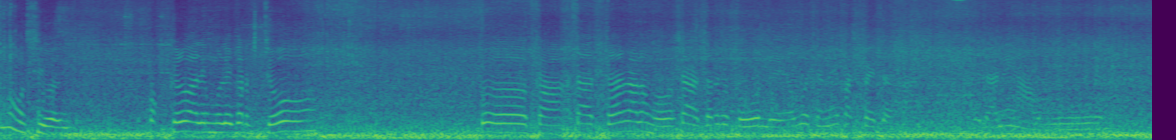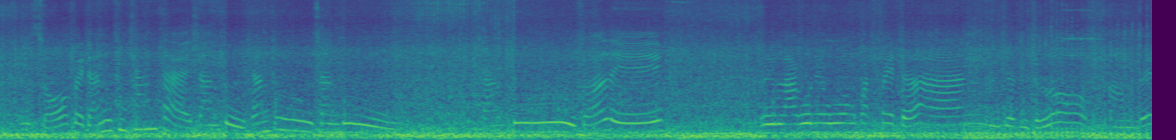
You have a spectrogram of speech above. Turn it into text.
Emosi wae. Pegel paling mulai kerja ke sadar kalau nggak sadar ke bawah deh apa jenenge pas sepeda pedane ngawur. Sepeda ini sing santai santuy santuy santuy santuy soalnya perilaku nih uang pas sepedaan bisa didelok sampai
